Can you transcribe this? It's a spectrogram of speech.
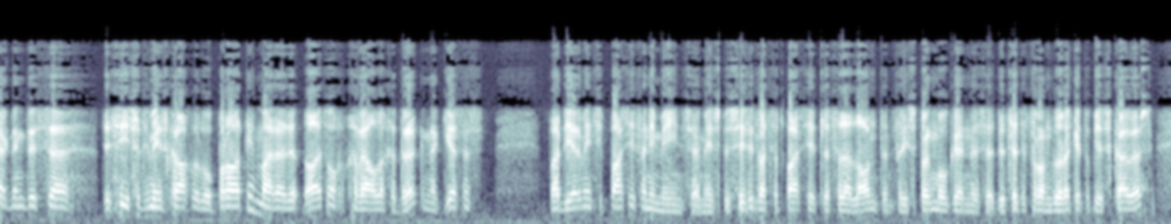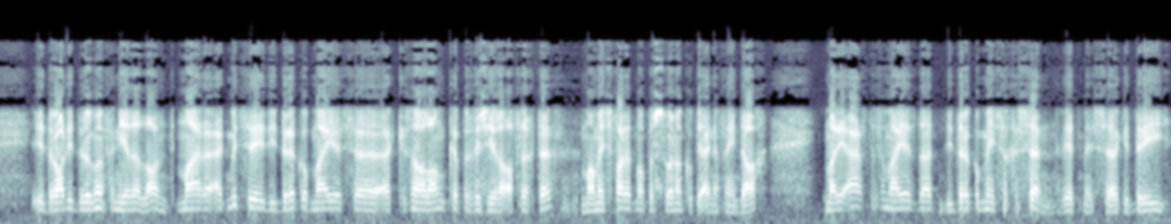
Ek dink dis 'n uh, dis iets wat mense graag oor wil praat nie, maar uh, daar is nog geweldige druk en ek eersins waardeer mense die passie van die mense. Mense besef dit wat se passie het hulle vir hulle land en vir die Springbokke en dis dit sit 'n verantwoordelikheid op jou skouers. Jy dra die drome van die hele land. Maar uh, ek moet sê die druk op my is uh, ek is nou al lank 'n professionele afrigter, maar mense vat dit maar persoonlik op die einde van die dag. Maar die ergste vir my is dat die druk op mense gesin, weet mense, ek het 3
